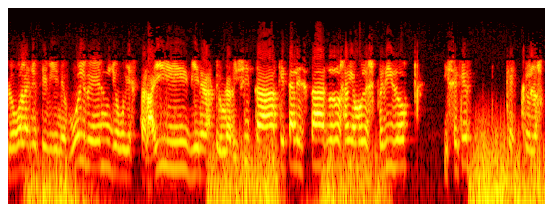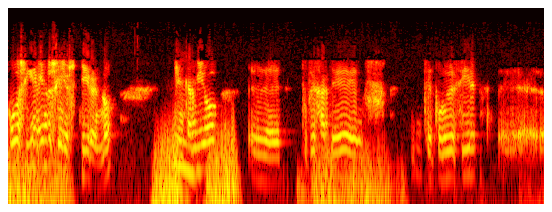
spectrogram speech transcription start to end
luego el año que viene vuelven, yo voy a estar ahí, vienen a hacer una visita, ¿qué tal estás? No nos habíamos despedido y sé que, que, los puedo seguir viendo si ellos quieren, ¿no? Y en mm. cambio, eh, tú fíjate, te puedo decir, eh,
